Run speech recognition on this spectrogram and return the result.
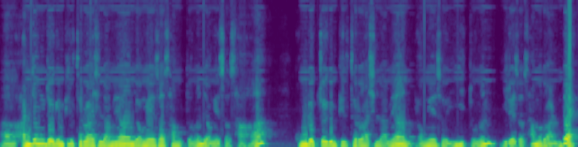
아, 안정적인 필터를 하시려면 0에서 3 또는 0에서 4, 공격적인 필터를 하시려면 0에서 2 또는 1에서 3으로 하는데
